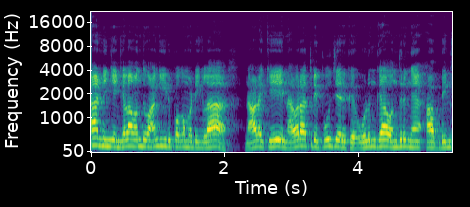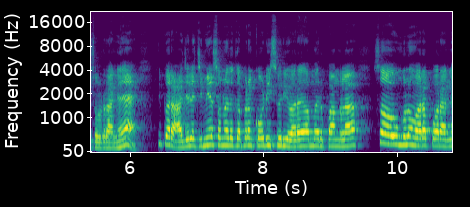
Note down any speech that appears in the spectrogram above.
ஏன் நீங்கள் இங்கெல்லாம் வந்து வாங்கிட்டு போக மாட்டீங்களா? நாளைக்கு நவராத்திரி பூஜை இருக்குது ஒழுங்காக வந்துருங்க அப்படின்னு சொல்கிறாங்க இப்போ ராஜலட்சுமியே சொன்னதுக்கப்புறம் கோடீஸ்வரி வராமல் இருப்பாங்களா? ஸோ அவங்களும் வர போகிறாங்க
